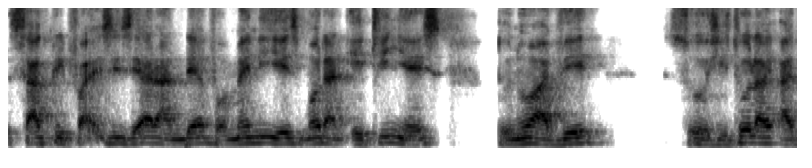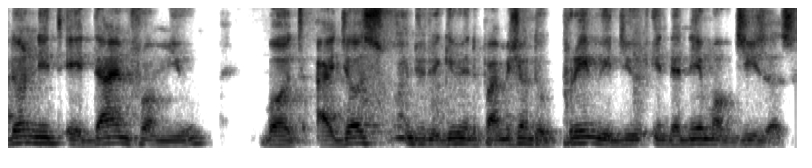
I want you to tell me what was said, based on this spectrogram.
sacrifices here and there for many years, more than 18 years, to no avail. So she told her, I don't need a dime from you, but I just want you to give me the permission to pray with you in the name of Jesus.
